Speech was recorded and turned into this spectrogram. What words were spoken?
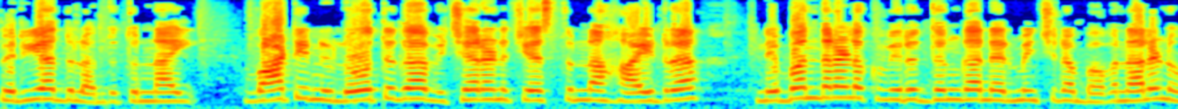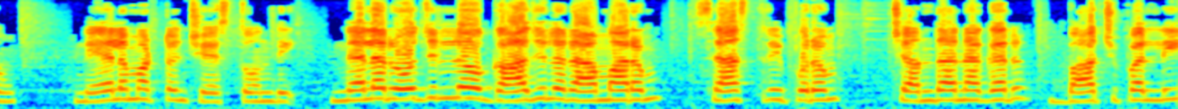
ఫిర్యాదులు అందుతున్నాయి. వాటిని లోతుగా విచారణ చేస్తున్న హైడ్రా నిబంధనలకు విరుద్ధంగా నిర్మించిన భవనాలను నేలమట్టం చేస్తోంది. నెల రోజుల్లో గాజుల రామారం శాస్త్రీపురం చందానగర్ బాచుపల్లి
